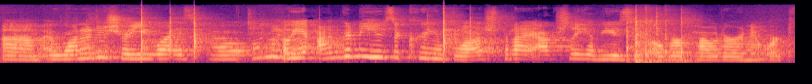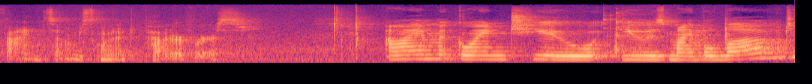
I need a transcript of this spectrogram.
Um, I wanted to show you guys how, oh, oh yeah, I'm going to use a cream blush, but I actually have used it over powder and it worked fine, so I'm just going to do powder first. I'm going to use my beloved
